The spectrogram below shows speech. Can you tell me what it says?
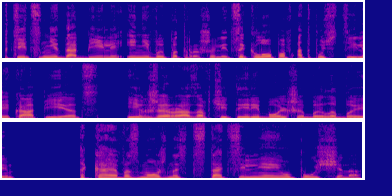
Птиц не добили и не выпотрошили, циклопов отпустили, капец. Их же раза в четыре больше было бы. Такая возможность стать сильнее упущена.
